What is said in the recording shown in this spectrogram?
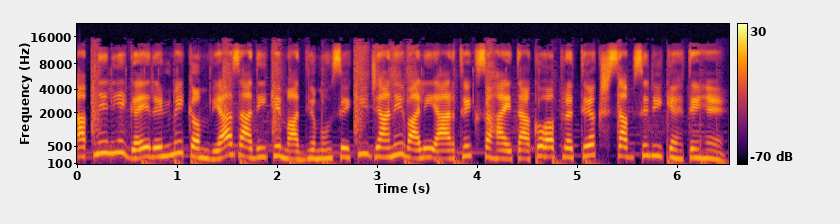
अपने लिए गए ऋण में कम ब्याज आदि के माध्यमों से की जाने वाली आर्थिक सहायता को अप्रत्यक्ष सब्सिडी कहते हैं।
